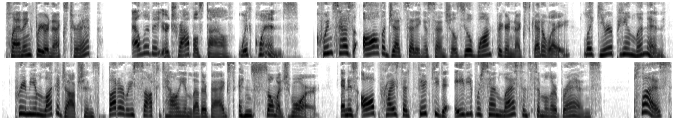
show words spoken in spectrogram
Planning for your next trip? Elevate your travel style with Quince. Quince has all the jet setting essentials you'll want for your next getaway, like European linen, premium luggage options, buttery soft Italian leather bags, and so much more. And is all priced at 50 to 80% less than similar brands. Plus,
